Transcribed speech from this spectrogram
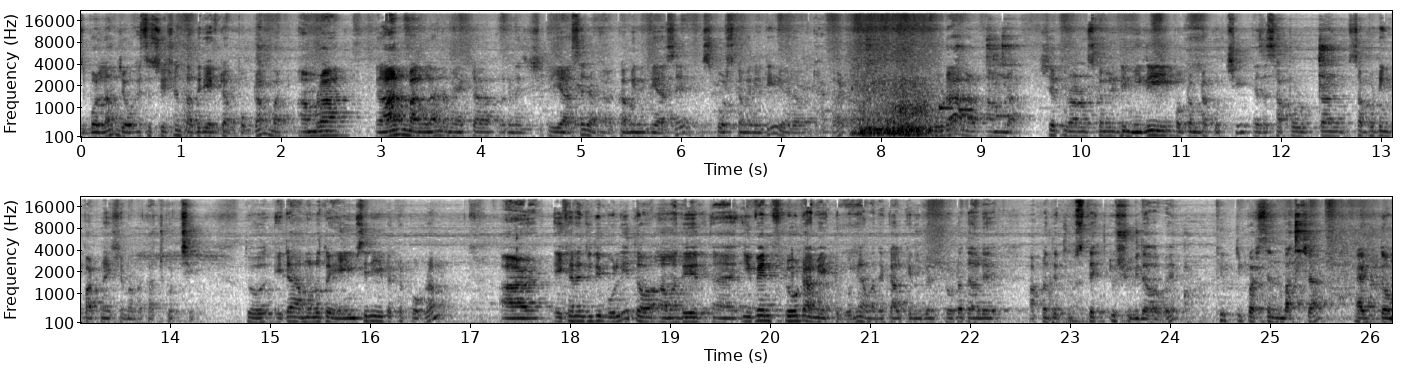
যে বললাম যে অ্যাসোসিয়েশন তাদেরই একটা প্রোগ্রাম বাট আমরা রান বাংলা নামে একটা অর্গানাইজেশন ইয়ে আছে কমিউনিটি আছে স্পোর্টস কমিউনিটি ঢাকার। ওরা আর আমরা শেরপুর আনার্স কমিউনিটি মিলেই এই প্রোগ্রামটা করছি as a support supporting partner হিসেবে আমরা কাজ করছি। তো এটা মূলত এইমসেরই একটা প্রোগ্রাম আর এখানে যদি বলি, তো আমাদের ইভেন্ট ফ্লোটা আমি একটু বলি, আমাদের কালকের ইভেন্ট ফ্লোটা তাহলে আপনাদের বুঝতে একটু সুবিধা হবে। ফিফটি পার্সেন্ট বাচ্চা একদম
